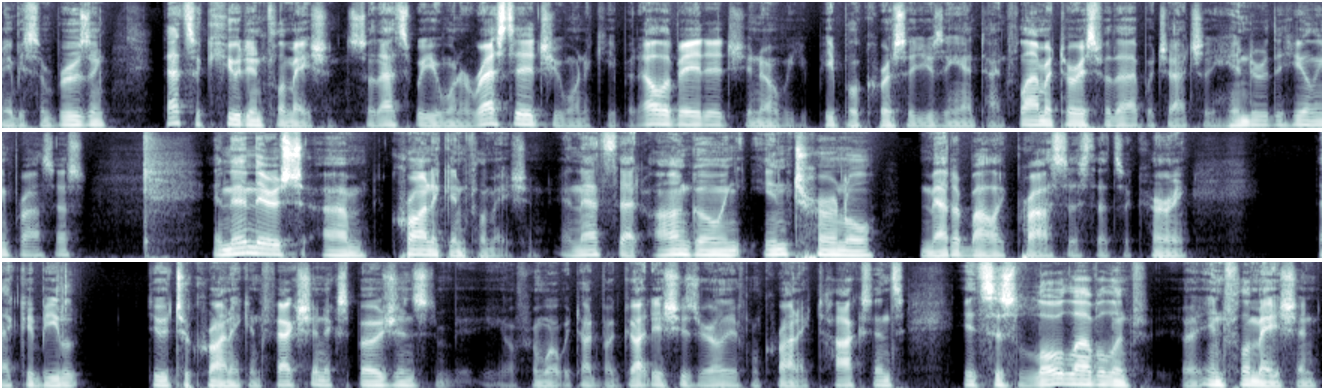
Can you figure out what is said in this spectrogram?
maybe some bruising. That's acute inflammation. So that's where you want to rest it, you want to keep it elevated. You know, people of course are using anti-inflammatories for that, which actually hinder the healing process. And then there's um, chronic inflammation, and that's that ongoing internal metabolic process that's occurring. That could be due to chronic infection exposures, you know, from what we talked about gut issues earlier, from chronic toxins. It's this low-level inf- uh, inflammation.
